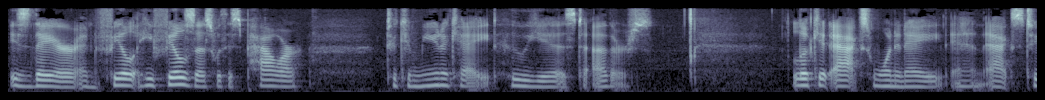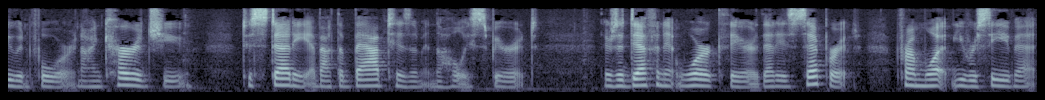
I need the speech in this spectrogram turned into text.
is there and feel He fills us with His power to communicate who He is to others look at Acts 1 and 8 and Acts 2 and 4. And I encourage you to study about the baptism in the Holy Spirit. There's a definite work there that is separate from what you receive at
